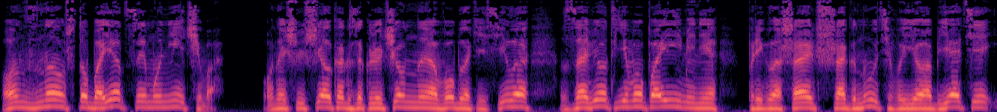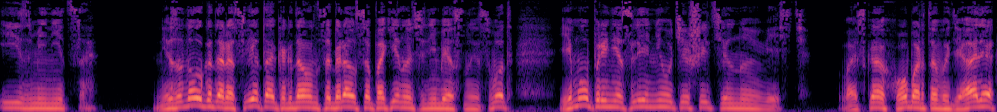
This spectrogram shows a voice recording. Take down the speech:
он знал, что бояться ему нечего. Он ощущал, как заключенная в облаке сила зовет его по имени, приглашает шагнуть в ее объятия и измениться. Незадолго до рассвета, когда он собирался покинуть небесный свод, ему принесли неутешительную весть. Войска Хобарта в идеале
